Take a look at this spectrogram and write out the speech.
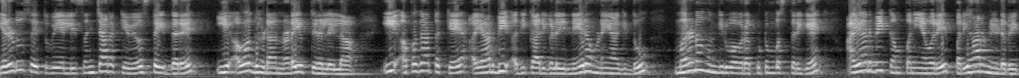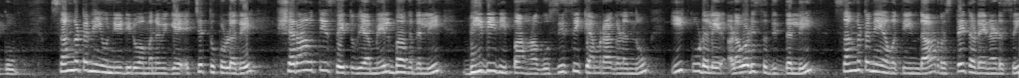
ಎರಡೂ ಸೇತುವೆಯಲ್ಲಿ ಸಂಚಾರಕ್ಕೆ ವ್ಯವಸ್ಥೆ ಇದ್ದರೆ ಈ ಅವಘಡ ನಡೆಯುತ್ತಿರಲಿಲ್ಲ. ಈ ಅಪಘಾತಕ್ಕೆ ಐಆರ್ಬಿ ಅಧಿಕಾರಿಗಳೇ ನೇರ ಹೊಣೆಯಾಗಿದ್ದು ಮರಣ ಹೊಂದಿರುವವರ ಕುಟುಂಬಸ್ಥರಿಗೆ ಐಆರ್ಬಿ ಕಂಪನಿಯವರೇ ಪರಿಹಾರ ನೀಡಬೇಕು. ಸಂಘಟನೆಯು ನೀಡಿರುವ ಮನವಿಗೆ ಎಚ್ಚೆತ್ತುಕೊಳ್ಳದೆ ಶರಾವತಿ ಸೇತುವೆಯ ಮೇಲ್ಭಾಗದಲ್ಲಿ ಬೀದಿ ದೀಪ ಹಾಗೂ ಸಿಸಿ ಕ್ಯಾಮೆರಾಗಳನ್ನು ಈ ಕೂಡಲೇ ಅಳವಡಿಸದಿದ್ದಲ್ಲಿ ಸಂಘಟನೆಯ ವತಿಯಿಂದ ರಸ್ತೆ ತಡೆ ನಡೆಸಿ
